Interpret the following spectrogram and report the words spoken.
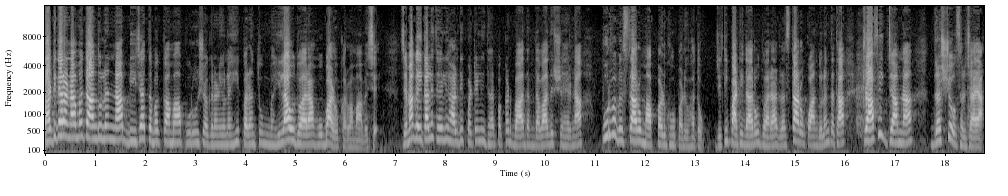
પાટીદાર અનામત આંદોલનના બીજા તબક્કામાં પુરુષ અગ્રણીઓ નહીં, પરંતુ મહિલાઓ દ્વારા હોબાળો કરવામાં આવે છે. જેમાં ગઈકાલે થયેલી હાર્દિક પટેલની ધરપકડ બાદ અમદાવાદ શહેરના પૂર્વ વિસ્તારોમાં પડઘો પડ્યો હતો, જેથી પાટીદારો દ્વારા રસ્તા રોકો આંદોલન તથા ટ્રાફિક જામના દ્રશ્યો સર્જાયા.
